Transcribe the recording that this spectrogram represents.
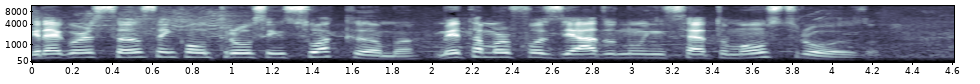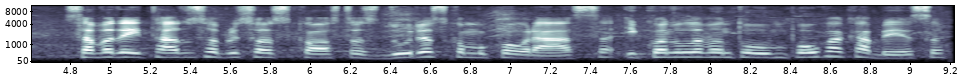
Gregor Sansa encontrou-se em sua cama, metamorfoseado num inseto monstruoso. Estava deitado sobre suas costas duras como couraça e, quando levantou um pouco a cabeça,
